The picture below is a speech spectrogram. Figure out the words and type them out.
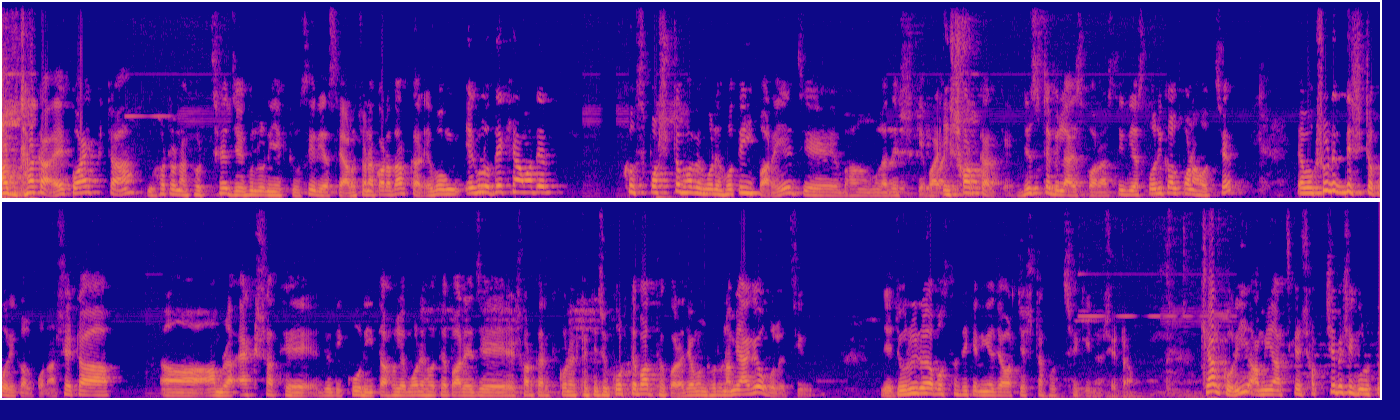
আজ ঢাকায় কয়েকটা ঘটনা ঘটছে যেগুলো নিয়ে একটু সিরিয়াসলি আলোচনা করা দরকার এবং এগুলো দেখে আমাদের খুব স্পষ্টভাবে মনে হতেই পারে যে বাংলাদেশকে বা এই সরকারকে ডিস্টেবিলাইজ করার সিরিয়াস পরিকল্পনা হচ্ছে এবং সুনির্দিষ্ট পরিকল্পনা। সেটা আমরা একসাথে যদি করি তাহলে মনে হতে পারে যে সরকারকে কোনো একটা কিছু করতে বাধ্য করা। যেমন ধরুন আমি আগেও বলেছি যে জরুরি অবস্থা থেকে নিয়ে যাওয়ার চেষ্টা হচ্ছে কিনা সেটা। খেয়াল করি, আমি আজকে সবচেয়ে বেশি গুরুত্ব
